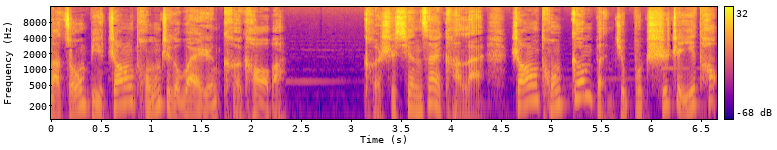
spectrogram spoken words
那总比张彤这个外人可靠吧？可是现在看来，张彤根本就不吃这一套。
